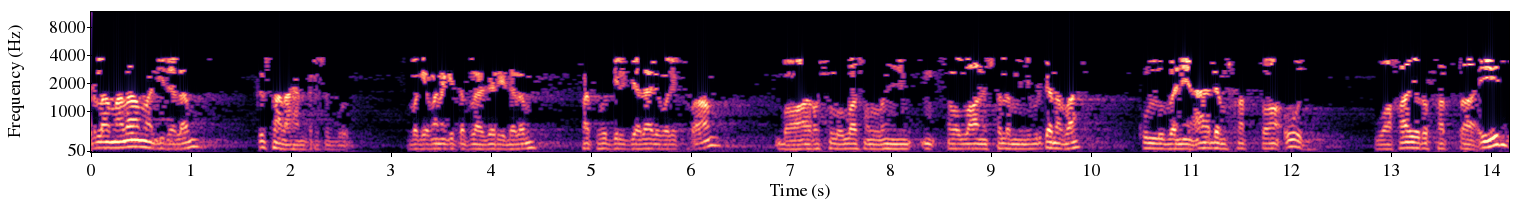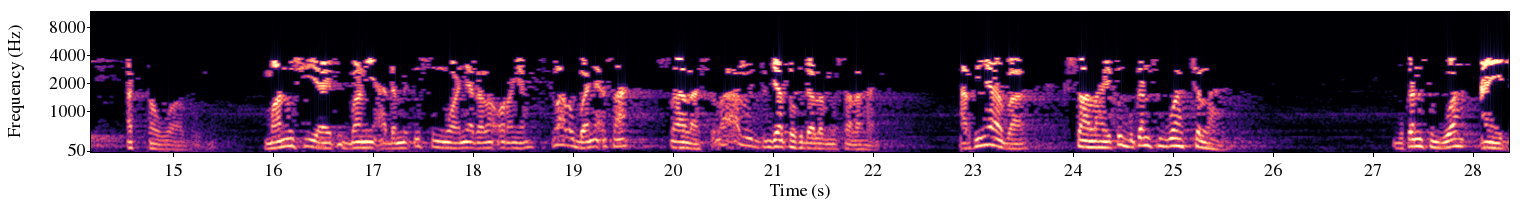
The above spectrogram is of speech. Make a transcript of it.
berlama-lama di dalam kesalahan tersebut. Bagaimana kita pelajari dalam Fathul Jalal wal Ikram bahwa Rasulullah sallallahu alaihi wasallam menyebutkan apa? Kullu bani Adam khata'un wa khairu khata'in at-tawwabun. Manusia itu bani Adam itu semuanya adalah orang yang selalu banyak sah, salah, selalu terjatuh ke dalam kesalahan. Artinya apa? Salah itu bukan sebuah celah. Bukan sebuah aib.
